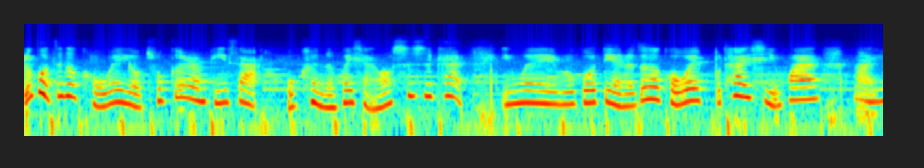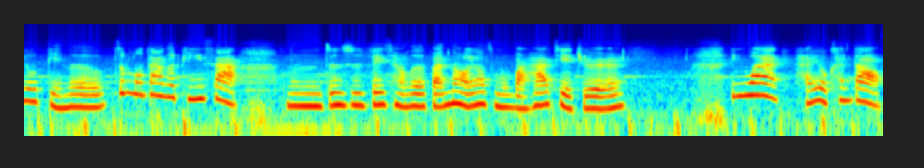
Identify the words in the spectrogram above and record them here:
如果这个口味有出个人披萨，我可能会想要试试看。因为如果点了这个口味不太喜欢，那又点了这么大的披萨，嗯，真是非常的烦恼，要怎么把它解决？另外还有看到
